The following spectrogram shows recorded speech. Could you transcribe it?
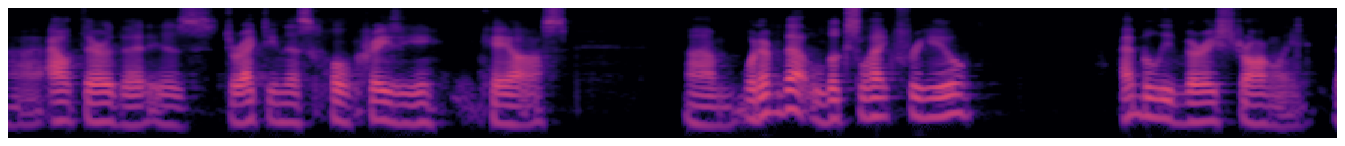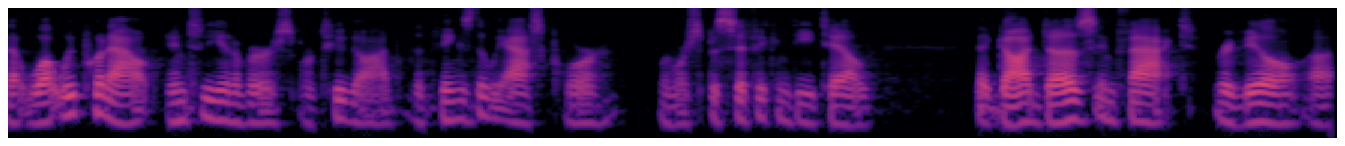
uh, out there that is directing this whole crazy chaos, um, whatever that looks like for you, I believe very strongly that what we put out into the universe or to God, the things that we ask for when we're specific and detailed, that God does in fact reveal uh,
